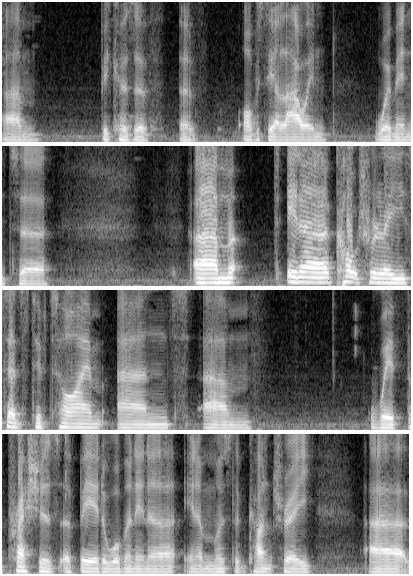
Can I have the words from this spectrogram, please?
um, because of of obviously allowing women to, um, in a culturally sensitive time and um, with the pressures of being a woman in a in a Muslim country, uh,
